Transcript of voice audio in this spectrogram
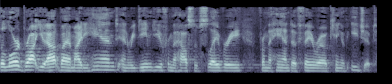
the Lord brought you out by a mighty hand and redeemed you from the house of slavery, from the hand of Pharaoh, king of Egypt.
